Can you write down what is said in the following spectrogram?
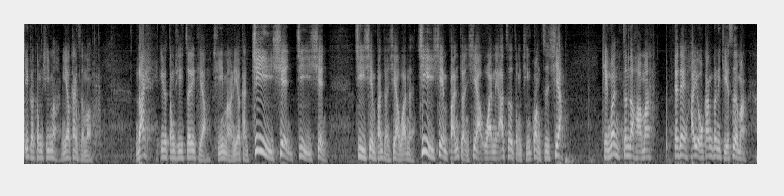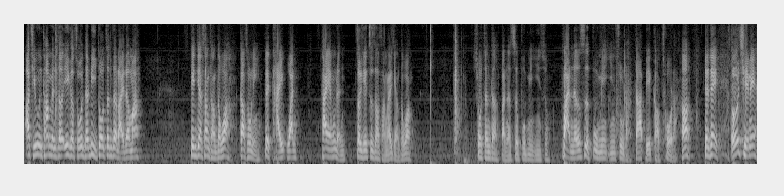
一个东西嘛，你要看什么？来，一个东西，这一条起码你要看季线，季线，季线反转下弯了，季线反转下弯了啊。这种情况之下，请问真的好吗？对不对？还有我刚跟你解释嘛啊，请问他们的一个所谓的利多真的来了吗？电价上涨的话，告诉你，对台湾、太阳能这些制造厂来讲的话，说真的，反而是负面因素，反而是负面因素了。大家别搞错了啊，对不对？而且呢，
